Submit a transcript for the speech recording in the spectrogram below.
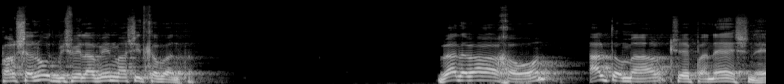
פרשנות בשביל להבין מה שהתכוונת. והדבר האחרון, אל תאמר כשאפנה אשנה,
